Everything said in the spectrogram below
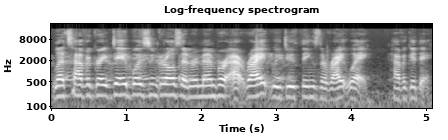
let's have a great day, boys and girls. And remember, at Wright, we do things the right way. Have a good day.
